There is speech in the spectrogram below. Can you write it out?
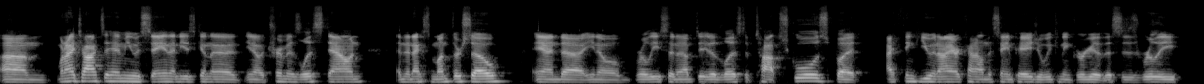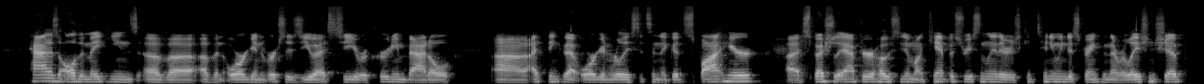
Um, when I talked to him, he was saying that he's gonna you know trim his list down in the next month or so, and uh, you know release an updated list of top schools. But I think you and I are kind of on the same page, and we can agree that this is really has all the makings of uh, of an Oregon versus USC recruiting battle uh, I think that Oregon really sits in a good spot here, uh, especially after hosting them on campus recently. They're just continuing to strengthen their relationship.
